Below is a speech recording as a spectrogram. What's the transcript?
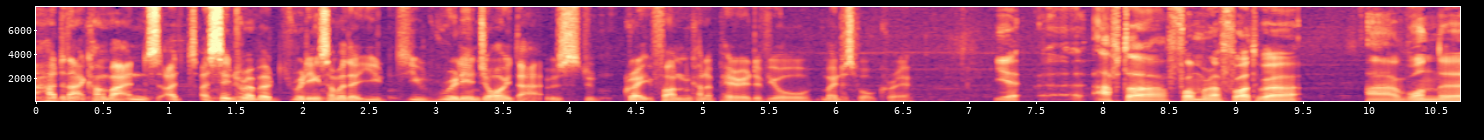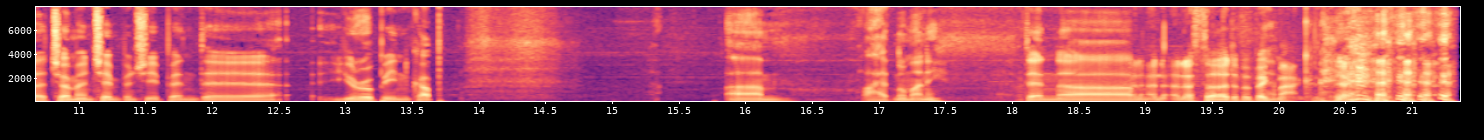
how did that come about? And I, I, seem to remember reading somewhere that you, you really enjoyed that. It was a great fun kind of period of your motorsport career. Yeah, uh, after Formula Ford, where I won the German Championship and the European Cup, um, I had no money. Then um, and, and, and a third of a Big yeah. Mac.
